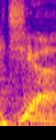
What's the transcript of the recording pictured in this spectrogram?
Gotcha!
